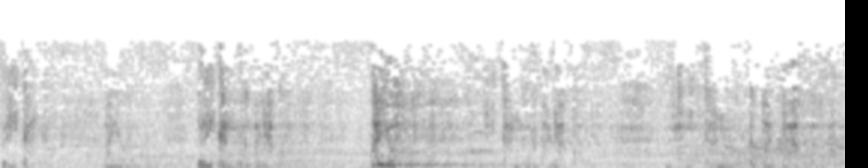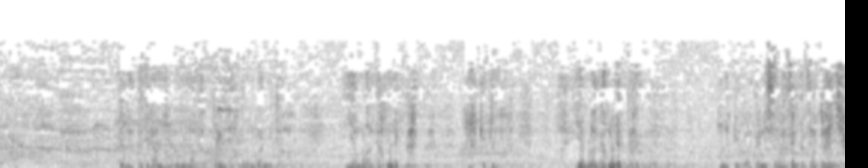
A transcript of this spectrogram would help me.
Berikan. Ayo. Berikan kepadaku. Ayo. Berikan kepadaku. Berikan kepadaku. Pinaka tidak mampu menolak perintah perempuan itu. Ia melangkah mendekat. Anak itu, ia melangkah mendekat. Anak itu akan diserahkan kepadanya.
